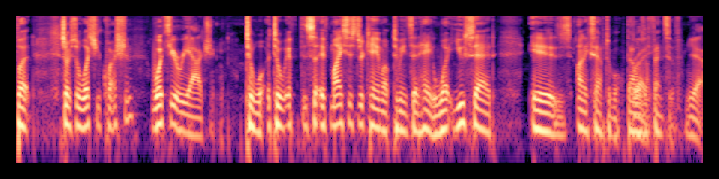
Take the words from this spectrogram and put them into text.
But sorry. So, what's your question? What's your reaction? To to if this, if my sister came up to me and said, "Hey, what you said is unacceptable. That was offensive." Yeah,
